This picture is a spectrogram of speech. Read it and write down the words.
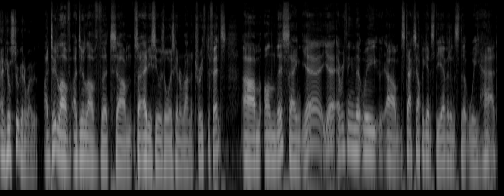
and he'll still get away with it. I do love, I do love that. Um, so ABC was always going to run a truth defense um, on this, saying, "Yeah, yeah, everything that we um, stacks up against the evidence that we had."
